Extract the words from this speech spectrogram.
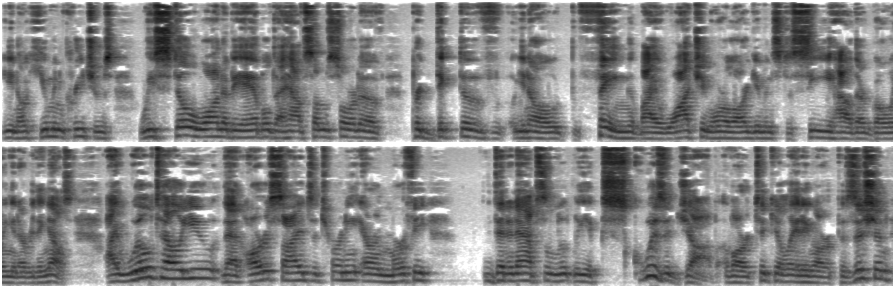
you know human creatures, we still want to be able to have some sort of predictive you know thing by watching oral arguments to see how they're going and everything else. I will tell you that our side's attorney Erin Murphy did an absolutely exquisite job of articulating our position,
